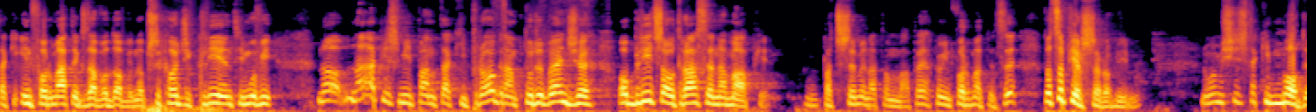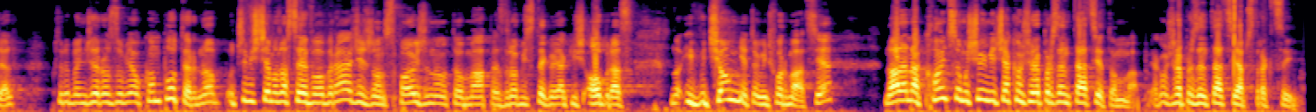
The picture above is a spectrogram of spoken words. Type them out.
taki informatyk zawodowy. No przychodzi klient i mówi, no napisz mi pan taki program, który będzie obliczał trasę na mapie. Patrzymy na tą mapę jako informatycy, to co pierwsze robimy? No mieć taki model, który będzie rozumiał komputer. No oczywiście można sobie wyobrazić, że on spojrzy na tą mapę, zrobi z tego jakiś obraz, no i wyciągnie tę informację, no ale na końcu musimy mieć jakąś reprezentację tą mapy, jakąś reprezentację abstrakcyjną.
